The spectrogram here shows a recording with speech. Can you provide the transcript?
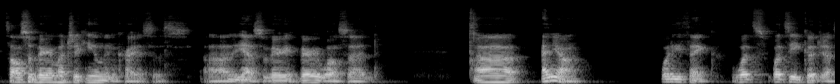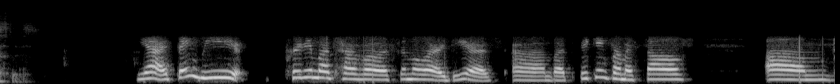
it's also very much a human crisis. Uh, yeah, so very very well said. Uh, Enyoung, what do you think? What's what's eco justice? Yeah, I think we pretty much have uh, similar ideas. Um, but speaking for myself, um,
